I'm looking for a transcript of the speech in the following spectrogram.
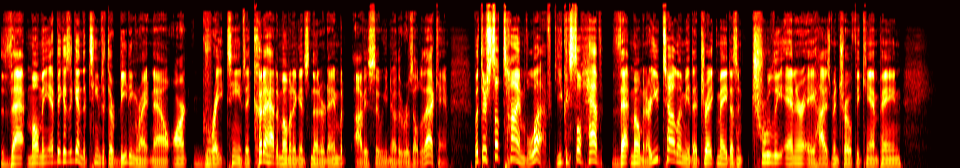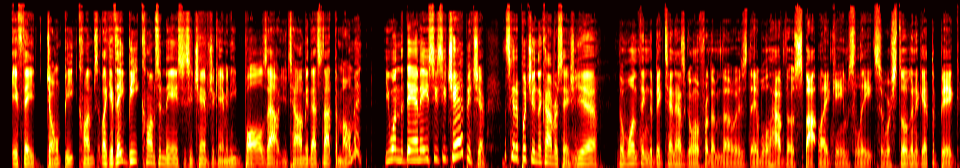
that moment yet because again, the teams that they're beating right now aren't great teams. They could have had a moment against Notre Dame, but obviously we know the result of that game. But there's still time left. You can still have that moment. Are you telling me that Drake Maye doesn't truly enter a Heisman Trophy campaign if they don't beat Clemson? Like if they beat Clemson in the ACC championship game and he balls out, you telling me that's not the moment? He won the damn ACC championship. That's going to put you in the conversation. Yeah. The one thing the Big Ten has going for them, though, is they will have those spotlight games late. So we're still going to get the big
